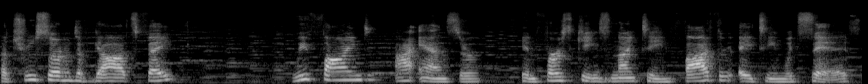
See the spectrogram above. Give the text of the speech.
a true servant of God's faith? We find our answer in 1 Kings 19 5 through 18, which says,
